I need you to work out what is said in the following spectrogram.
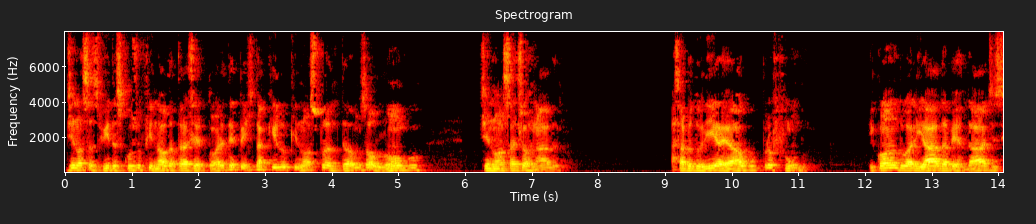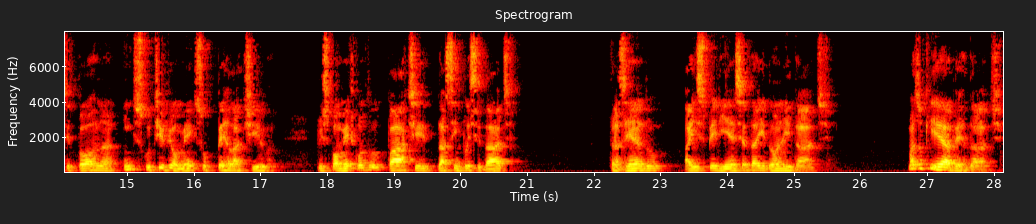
de nossas vidas, cujo final da trajetória depende daquilo que nós plantamos ao longo de nossa jornada. A sabedoria é algo profundo e, quando aliada à verdade, se torna indiscutivelmente superlativa, principalmente quando parte da simplicidade, trazendo a experiência da idoneidade. Mas o que é a verdade?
